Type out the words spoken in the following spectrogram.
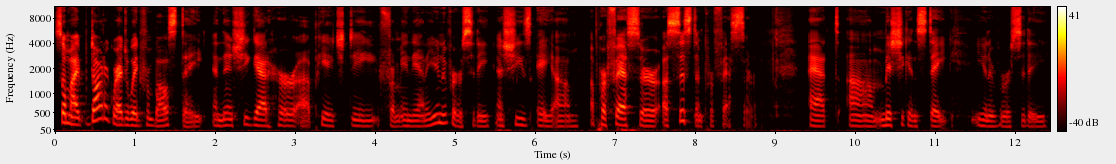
so my daughter graduated from ball state and then she got her uh, phd from indiana university and she's a, um, a professor assistant professor at um, michigan state university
